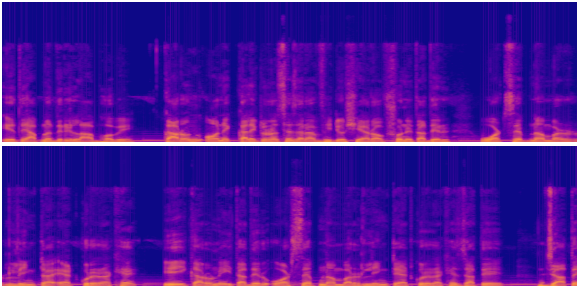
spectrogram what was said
এতে আপনাদেরই লাভ হবে। কারণ অনেক কালেক্টর আছে যারা ভিডিও শেয়ার অপশনে তাদের হোয়াটসঅ্যাপ নাম্বার লিঙ্কটা অ্যাড করে রাখে। এই কারণেই তাদের হোয়াটসঅ্যাপ নাম্বার লিঙ্কটা অ্যাড করে রাখে যাতে যাতে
